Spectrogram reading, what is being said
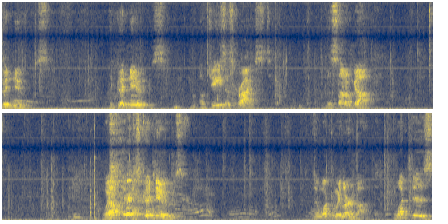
good news. The good news of Jesus Christ, the Son of God. Well, if it's good news, then what can we learn about it? What does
